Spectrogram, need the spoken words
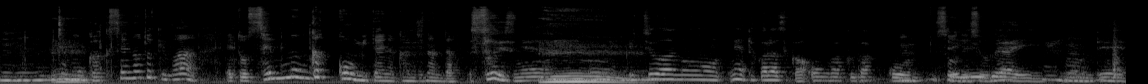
うんじゃ学生の時は、えっと、専門学校みたいな感じなんだ。そうですね、うん。うん。一応あのね宝塚音楽学校うんってそうですよねいうぐらいなので、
